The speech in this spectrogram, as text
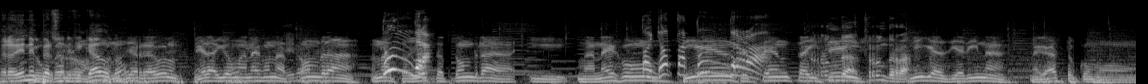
Pero vienen personificados, ¿no? Días, Raúl. Mira, yo manejo una Tundra, una Toyota Tundra y manejo Toyota Tundra. 176 Tundra. millas de harina. Me gasto como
